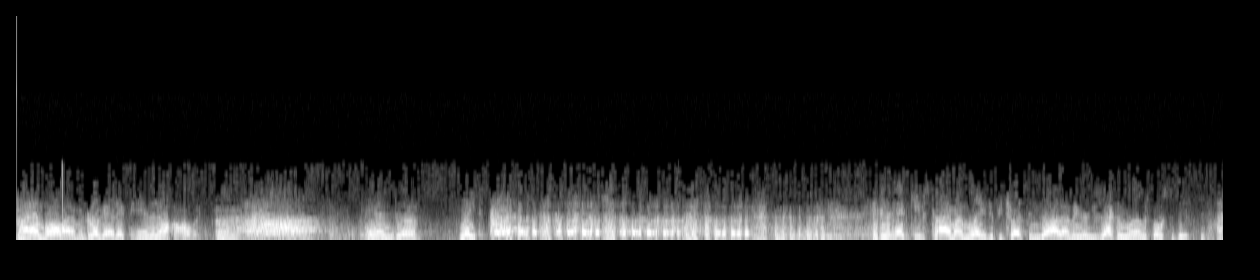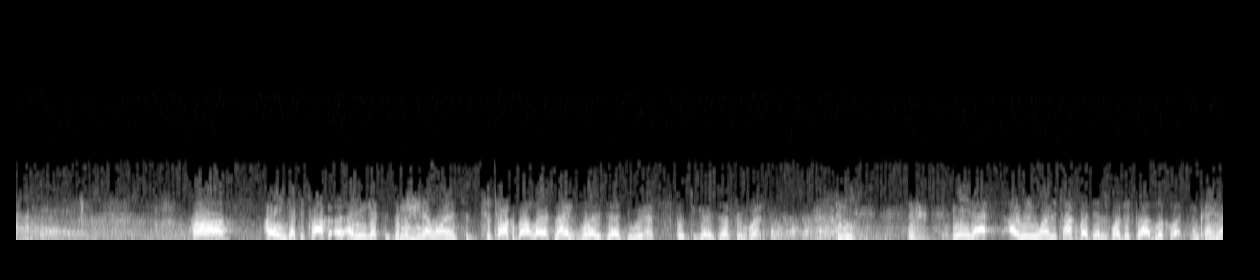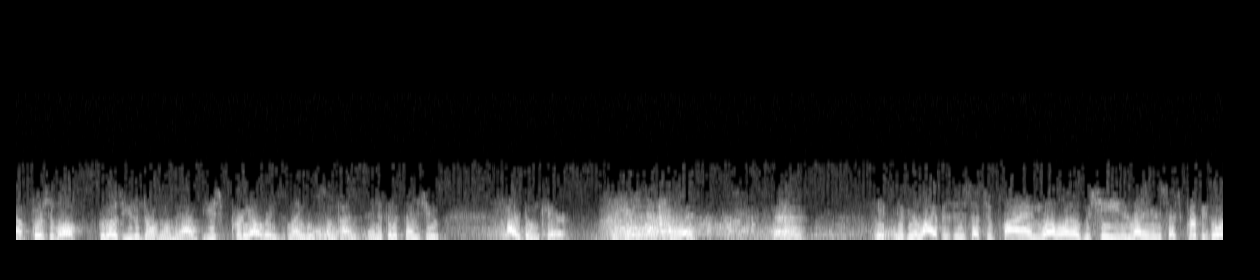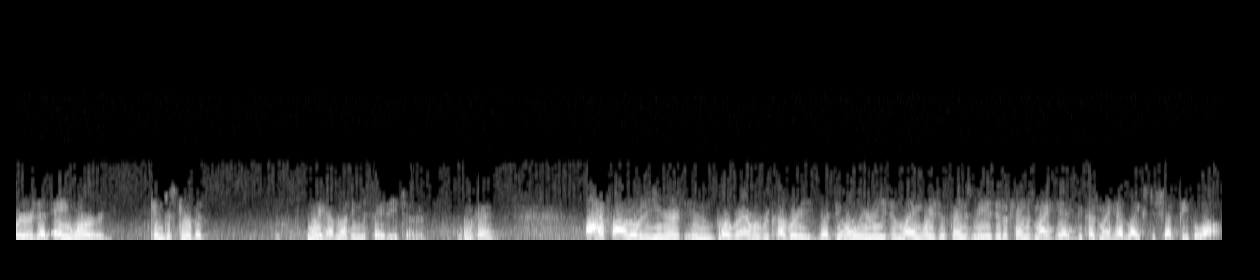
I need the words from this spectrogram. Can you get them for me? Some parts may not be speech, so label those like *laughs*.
I am Bob. I'm a drug addict and an alcoholic. *clears throat* and, uh, late. *laughs* if your head keeps time, I'm late. If you trust in God, I'm here exactly when I'm supposed to be. Uh, I didn't get to talk. I didn't get to, the meeting I wanted to, to talk about last night was. Uh, do we have to split you guys up or what? to me, *laughs* meeting I, I really wanted to talk about that is what does God look like? Okay, now first of all, for those of you that don't know me, I use pretty outrageous language sometimes, and if it offends you, I don't care. All right? *clears throat* If, if your life is in such a fine, well-oiled machine and running in such perfect order that a word can disturb it, we have nothing to say to each other. Okay? I have found over the years in program of recovery that the only reason language offends me is it offends my head because my head likes to shut people off.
